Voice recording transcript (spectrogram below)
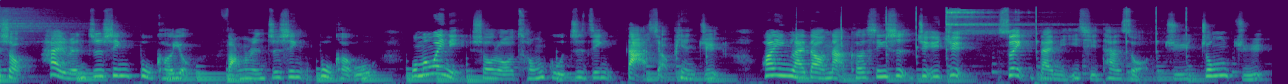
坚守害人之心不可有，防人之心不可无。我们为你收罗从古至今大小骗局，欢迎来到那颗心事聚一聚，所以带你一起探索局中局。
